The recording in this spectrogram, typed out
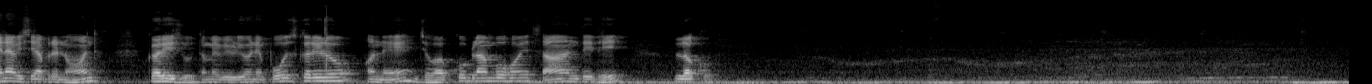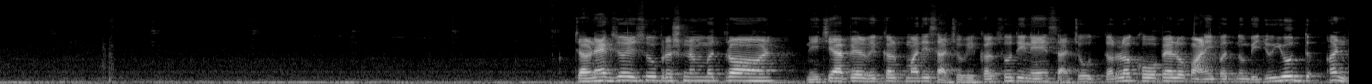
એના વિશે આપણે નોંધ કરીશું. તમે વિડીયોને પોઝ કરી લો અને જવાબ ખૂબ લાંબો હોય, શાંતિથી લખો. નેક્સ્ટ જોઈશું પ્રશ્ન નંબર ત્રણ. નીચે આપેલ વિકલ્પમાંથી સાચો વિકલ્પ શોધીને સાચો ઉત્તર લખો. પહેલો પાણીપતનું બીજું યુદ્ધ અને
